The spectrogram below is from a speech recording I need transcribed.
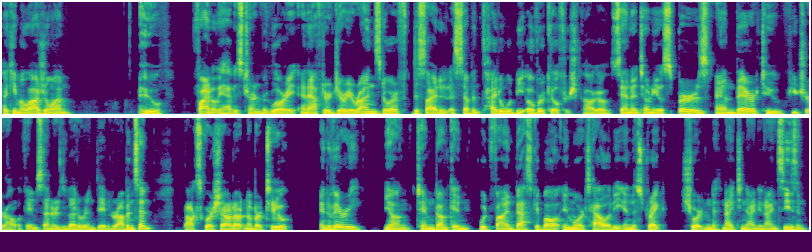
Hakeem Olajuwon who finally had his turn for glory. And after Jerry Reinsdorf decided a seventh title would be overkill for Chicago, San Antonio Spurs and their two future Hall of Fame centers, veteran David Robinson, box score shout out number two, and a very young Tim Duncan would find basketball immortality in the strike shortened 1999 season,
